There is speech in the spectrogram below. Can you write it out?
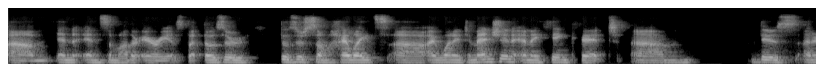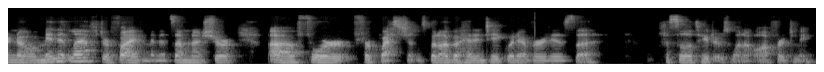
um, and, and some other areas, but those are, those are some highlights uh, I wanted to mention. And I think that um, there's I don't know a minute left or five minutes I'm not sure uh, for for questions but I'll go ahead and take whatever it is the facilitators want to offer to me.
